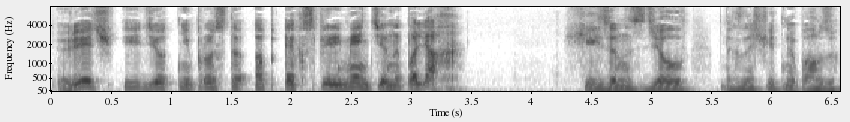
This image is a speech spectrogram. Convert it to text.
Речь идет не просто об эксперименте на полях. Хейзен сделал многозначительную паузу.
